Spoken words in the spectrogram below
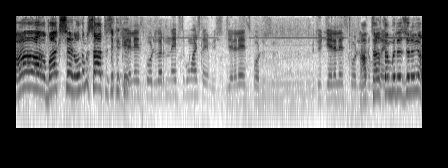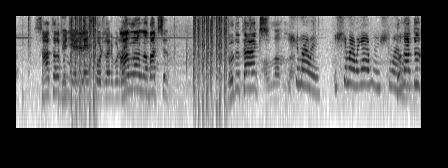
Aa bak sen oldu mu saat 42? Celal e-sporcularının hepsi bu maçtaymış. Celal e-sporcusu. Bütün Celal e-sporcuları Alt taraftan buradaymış. böyle canım yok. Sağ tarafım Bütün var. Celal e-sporcuları buradaymış. Allah Allah bak sen. Öldü kanks. Allah Allah. İşim abi. İşim abi ne yapıyorsun işim Dur lan dur.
